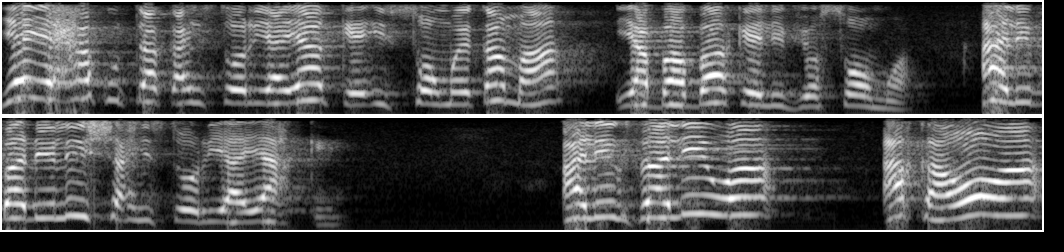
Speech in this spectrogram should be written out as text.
yeye hakutaka historia yake isomwe kama ya babake ilivyosomwa. Alibadilisha historia yake. Alizaliwa akaoa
